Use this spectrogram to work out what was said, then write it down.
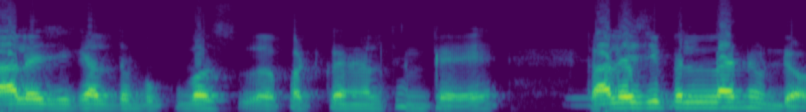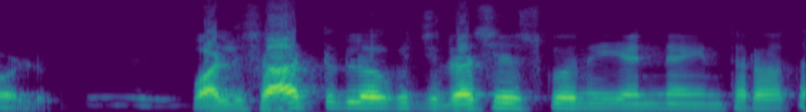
కాలేజీకి వెళ్తా బుక్ బస్ పట్టుకొని వెళ్తుంటే కాలేజీ పిల్లలని ఉండేవాళ్ళు. వాళ్ళు షార్ట్లోకి వచ్చి డ్రెస్ వేసుకొని ఇవన్నీ అయిన తర్వాత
